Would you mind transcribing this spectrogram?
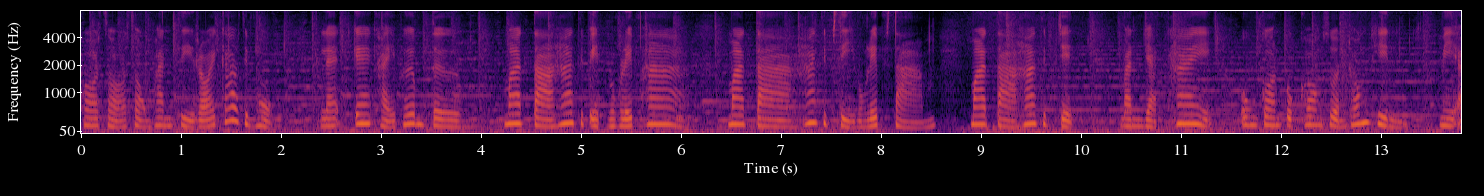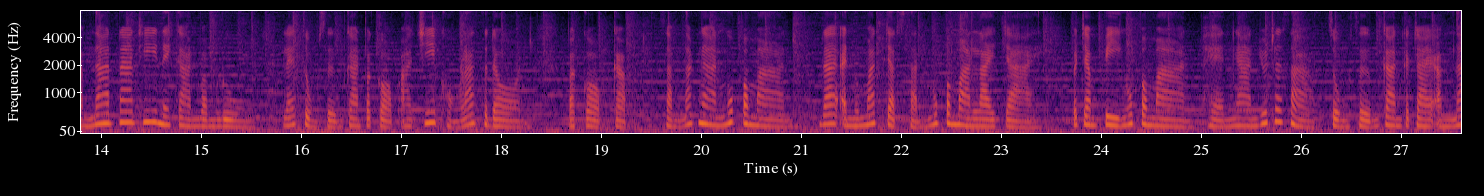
พศ 2496 และแก้ไขเพิ่มเติม มาตรา 51 วงเล็บ 5 มาตรา 54 วงเล็บ 3 มาตรา 57 บัญญัติให้องค์กรปกครองส่วนท้องถิ่น มีอำนาจหน้าที่ในการบำรุง และส่งเสริมการประกอบอาชีพของราษฎร ประกอบกับสำนักงานงบประมาณ ได้อนุมัติจัดสรรงบประมาณรายจ่าย ประจำปีงบประมาณ แผนงานยุทธศาสตร์ ส่งเสริมการกระจายอำน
